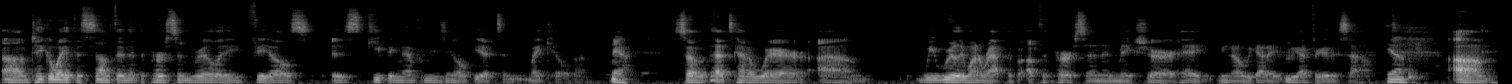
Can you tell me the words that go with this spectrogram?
um, take away the something that the person really feels is keeping them from using opiates and might kill them. Yeah. So that's kind of where um, we really want to wrap the, up the person and make sure, hey, you know, we gotta we gotta figure this out. Yeah. Um,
